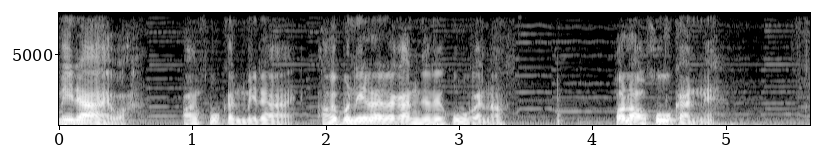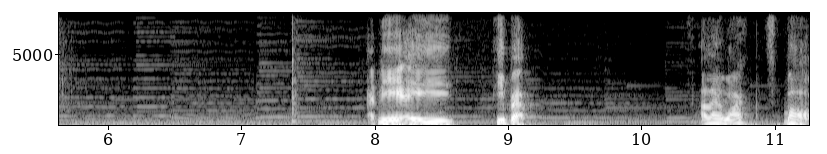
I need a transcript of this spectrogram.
ไม่ได้วะวางคู่กันไม่ได้ เอาไว้บนนี้เลยแล้วกันจะได้คู่กันเนาะเพราะเราคู่กันเนี่ย อันนี้ไอ้ที่แบบ อะไรวะปอก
